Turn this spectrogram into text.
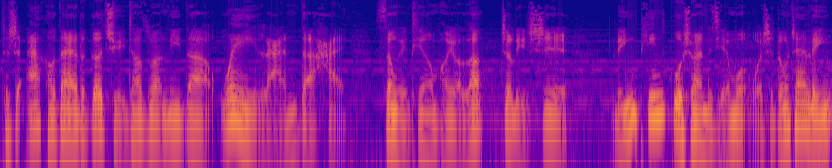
这是 Echo 带来的歌曲，叫做《你的蔚蓝的海》，送给听众朋友了。这里是聆听故事湾的节目，我是东山林。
